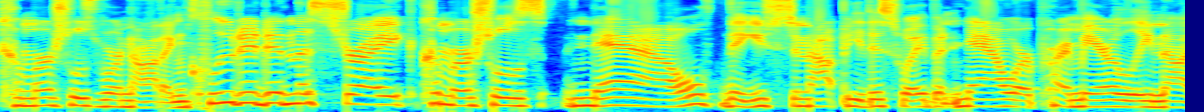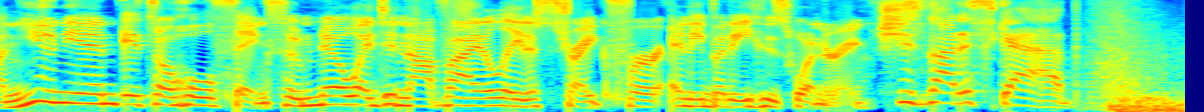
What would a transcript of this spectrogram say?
commercials were not included in the strike. Commercials now, they used to not be this way, but now are primarily non union. It's a whole thing. So, no, I did not violate a strike for anybody who's wondering. She's not a scab.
